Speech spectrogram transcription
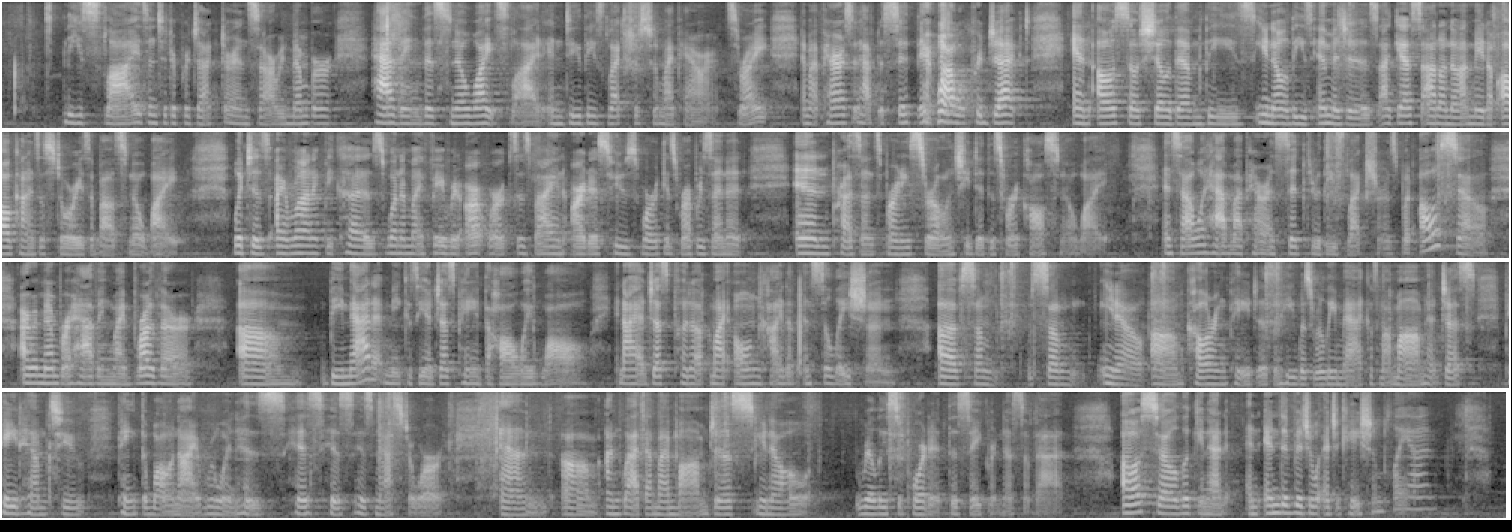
these slides into the projector. And so I remember having this Snow White slide and do these lectures to my parents, right? And my parents would have to sit there while I would project and also show them these, you know, these images. I guess, I don't know, I made up all kinds of stories about Snow White which is ironic because one of my favorite artworks is by an artist whose work is represented in Presence, Berni Searle, and she did this work called Snow White. And so I would have my parents sit through these lectures. But also, I remember having my brother um, be mad at me because he had just painted the hallway wall, and I had just put up my own kind of installation of some some you know um, coloring pages, and he was really mad because my mom had just paid him to paint the wall, and I ruined his his his his masterwork. And um, I'm glad that my mom just you know really supported the sacredness of that. Also, looking at an individual education plan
